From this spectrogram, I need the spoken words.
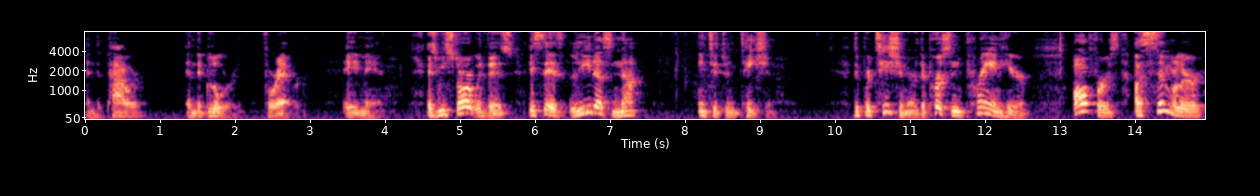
and the power and the glory forever. Amen. As we start with this, it says, Lead us not into temptation. The petitioner, the person praying here, offers a similar,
